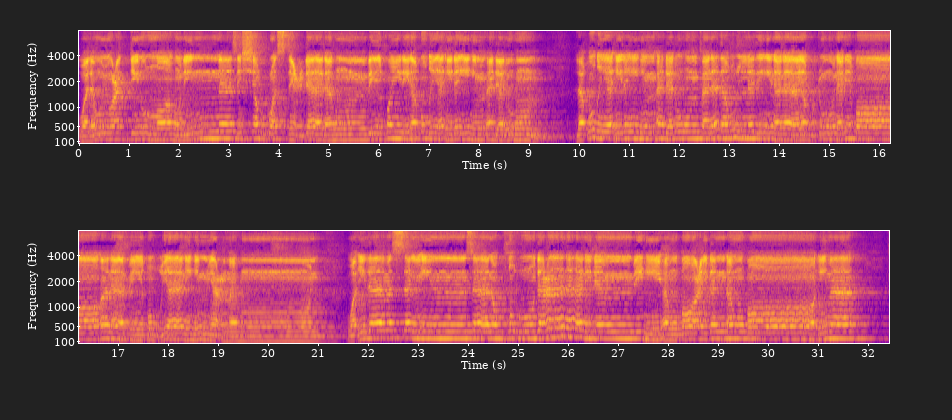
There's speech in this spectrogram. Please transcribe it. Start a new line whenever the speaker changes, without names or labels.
ولو يعدل الله للناس الشر استعجالهم بالخير لقضي إليهم أجلهم لقضي إليهم أجلهم فنذر الذين لا يرجون لقاءنا في طغيانهم يعمهون وإذا مس الإنسان الضر دعانا لجنبه أو قاعدا أو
